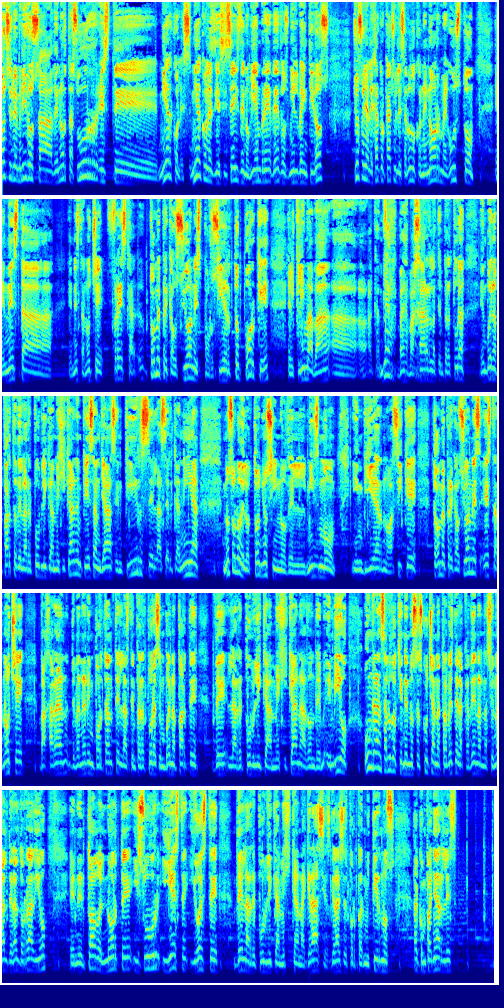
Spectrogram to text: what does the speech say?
Noches, bienvenidos a De Norte a Sur, este miércoles, miércoles 16 de noviembre de 2022. Yo soy Alejandro Cacho y les saludo con enorme gusto en esta en esta noche fresca. Tome precauciones, por cierto, porque el clima va a, cambiar, va a bajar la temperatura en buena parte de la República Mexicana. Empiezan ya a sentirse la cercanía, no solo del otoño, sino del mismo invierno. Así que tome precauciones. Esta noche bajarán de manera importante las temperaturas en buena parte de la República Mexicana, donde envío un gran saludo a quienes nos escuchan a través de la cadena nacional de Heraldo Radio en todo el norte y sur y este y oeste de la República Mexicana. Gracias, gracias por permitirnos acompañarles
